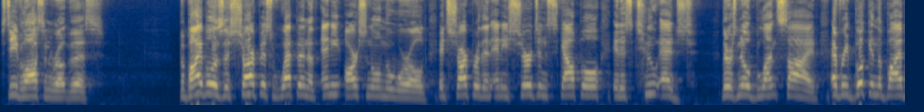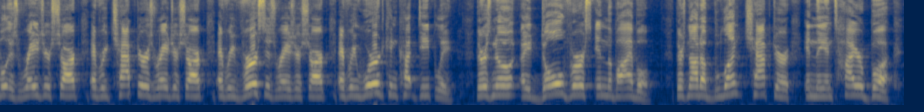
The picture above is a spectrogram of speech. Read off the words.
Steve Lawson wrote this The Bible is the sharpest weapon of any arsenal in the world. It's sharper than any surgeon's scalpel. It is two edged. There is no blunt side. Every book in the Bible is razor sharp. Every chapter is razor sharp. Every verse is razor sharp. Every word can cut deeply. There is no a dull verse in the Bible. There's not a blunt chapter in the entire book.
